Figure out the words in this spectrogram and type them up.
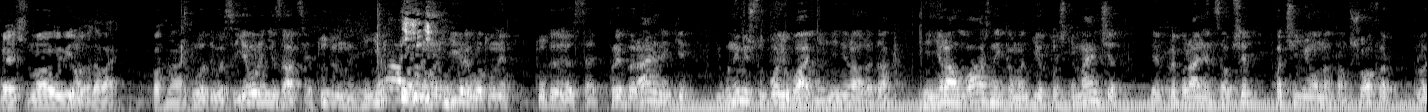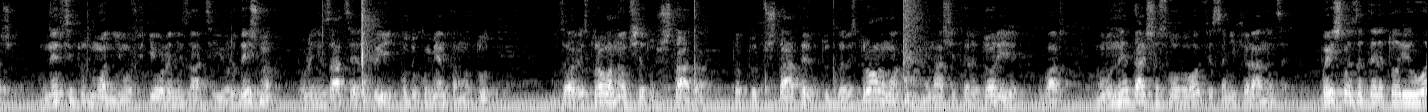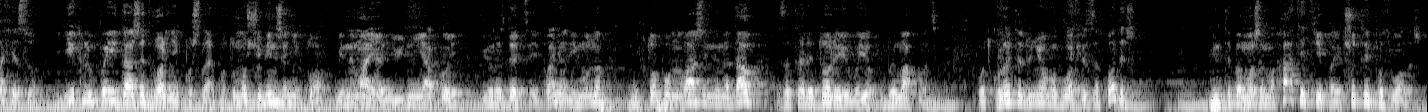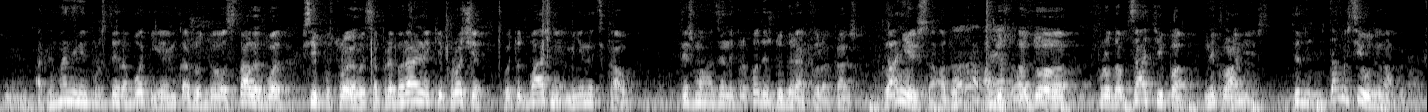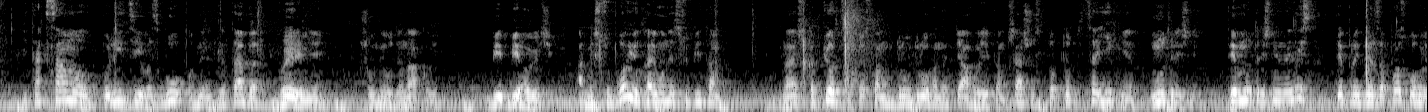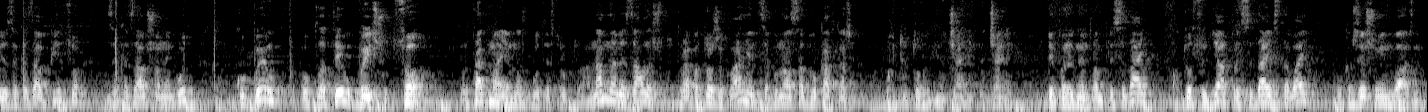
Пиш нове відео, Ну. давай. Погнали. От, дивися, є організація. Тут генерали, командири, от вони тут е, все, прибиральники, і вони між собою важні, генерали. Да? Генерал важний, командир трошки менше, е, прибиральниця взагалі подчинена, там шофер, проче. Вони всі тут модні, от в тій організації. Юридично організація стоїть по документам отут. Зареєстрована взагалі тут в Штатах. Тобто в Штати тут зареєстровано, на нашій території важно. Ну вони далі свого офісу ніхера не це. Вийшли за територію офісу, їх любий навіть дворник пошле, бо тому що він же ніхто. Він не має ніякої юрисдикції. Поняв? Йому ніхто повноважень не надав за територію вимахуватися. От коли ти до нього в офіс заходиш, він тебе може махати, типа, якщо ти дозволиш. А для мене він простий роботник, я їм кажу, ви стали двоє, всі построїлися, прибиральники і прочі, ви тут важні, мені не цікаво. Ти ж в магазин не приходиш до директора, кажеш, кланяєшся, а до, а до, а до продавця, типа, не кланяєшся. Ти в тебе всі одинакові. І так само в поліції в СБУ вони для тебе вирівняні, що вони одинакові, бі- бігаючі. А між собою хай вони собі там, знаєш, каптерці щось там друг друга натягує, там ще щось. Тобто це їхнє внутрішнє. Ти внутрішній не лізь, ти прийди за послугою, заказав піцу, заказав що-небудь, купив, оплатив, вийшов. Все. Отак має в нас бути структура. А нам нав'язали, що тут треба теж кланятися, бо у нас адвокат каже, ой, то, то начальник, начальник. Ти перед ним там присідай, а то суддя, присідай, вставай, покажи, що він важний.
